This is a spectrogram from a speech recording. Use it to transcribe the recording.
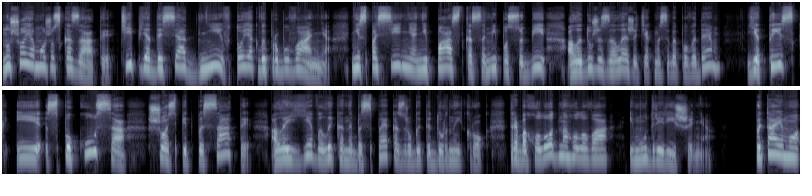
Ну, що я можу сказати? Ті 50 днів то як випробування, ні спасіння, ні пастка самі по собі, але дуже залежить, як ми себе поведемо. Є тиск і спокуса щось підписати, але є велика небезпека зробити дурний крок. Треба холодна голова і мудрі рішення. Питаємо,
